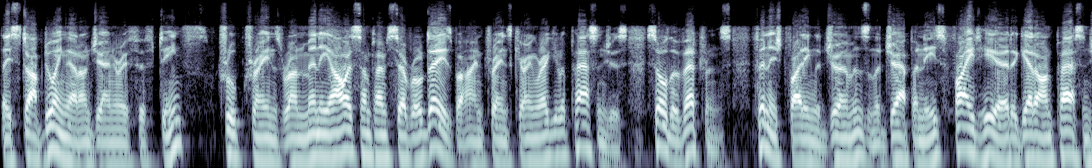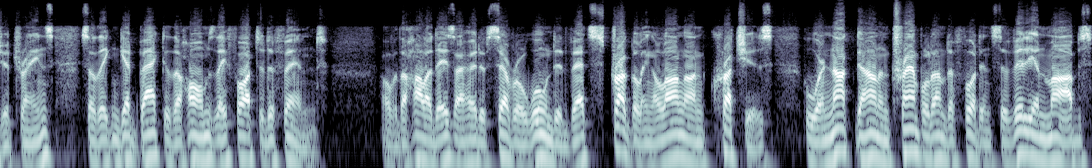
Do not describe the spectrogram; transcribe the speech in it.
they stopped doing that on January 15th. Troop trains run many hours, sometimes several days, behind trains carrying regular passengers. So the veterans, finished fighting the Germans and the Japanese, fight here to get on passenger trains so they can get back to the homes they fought to defend. Over the holidays, I heard of several wounded vets struggling along on crutches who were knocked down and trampled underfoot in civilian mobs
